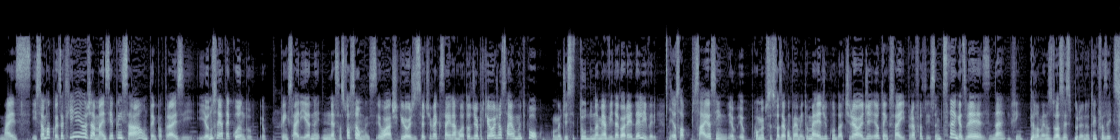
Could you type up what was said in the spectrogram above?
Mas isso é uma coisa que eu jamais ia pensar um tempo atrás, e, e eu não sei até quando eu pensaria ne- nessa situação, mas eu acho que hoje, se eu tiver que sair na rua todo dia, porque hoje eu saio muito pouco, como eu disse, tudo na minha vida agora é delivery. Eu só saio assim, eu, eu- como eu preciso fazer acompanhamento médico da tireoide, eu tenho que sair pra fazer exame de sangue às vezes, né? Enfim, pelo menos duas vezes por ano eu tenho que fazer isso.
